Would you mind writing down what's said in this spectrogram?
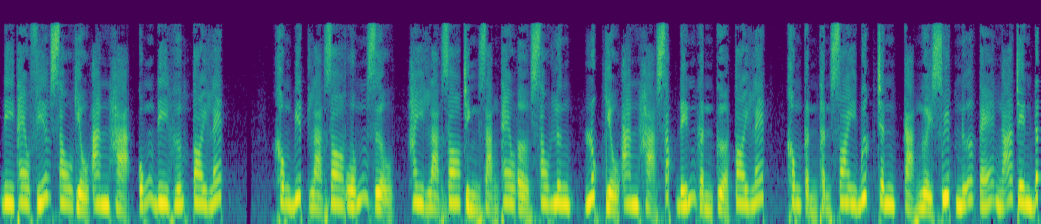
đi theo phía sau Kiều An Hạ cũng đi hướng toilet. Không biết là do uống rượu, hay là do trình dạng theo ở sau lưng, lúc Kiều An Hạ sắp đến gần cửa toilet, không cẩn thận xoay bước chân cả người suýt nữa té ngã trên đất.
